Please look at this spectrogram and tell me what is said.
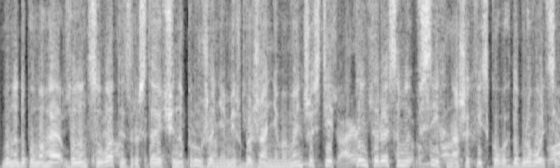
Вона допомагає балансувати зростаюче напруження між бажаннями меншості та інтересами всіх наших військових добровольців.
